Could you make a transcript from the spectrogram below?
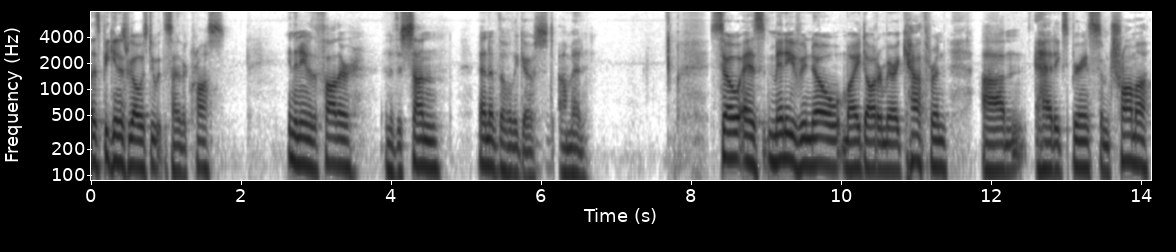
Let's begin as we always do with the sign of the cross. In the name of the Father, and of the Son, and of the Holy Ghost. Amen. So, as many of you know, my daughter Mary Catherine um, had experienced some trauma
